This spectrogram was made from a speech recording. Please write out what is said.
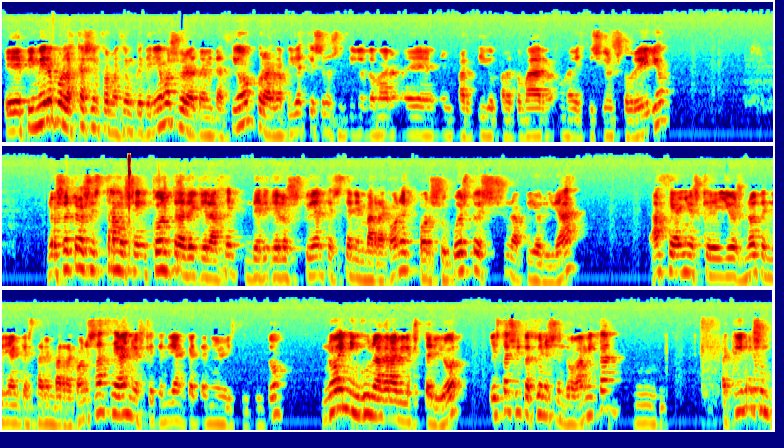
Eh, primero, por la escasa información que teníamos sobre la tramitación, por la rapidez que se nos impidió tomar eh, el partido para tomar una decisión sobre ello. Nosotros estamos en contra de que, la gente, de que los estudiantes estén en barracones, por supuesto, eso es una prioridad. Hace años que ellos no tendrían que estar en barracones, hace años que tendrían que tener el instituto. No hay ningún agravio exterior. Esta situación es endogámica. Aquí no, es un,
